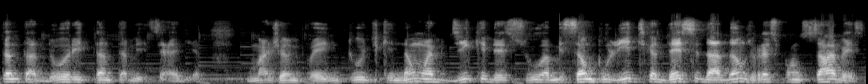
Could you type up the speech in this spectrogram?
tanta dor e tanta miséria. Uma juventude que não abdique de sua missão política de cidadãos responsáveis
